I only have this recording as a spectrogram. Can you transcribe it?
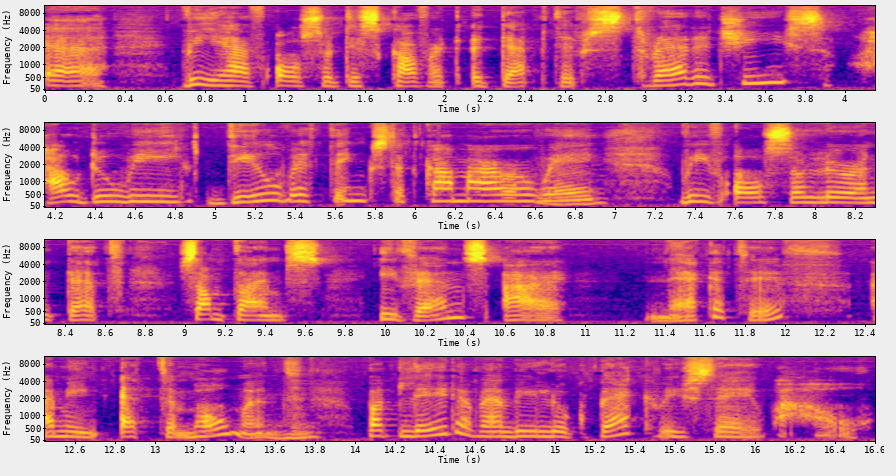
Uh, we have also discovered adaptive strategies. How do we deal with things that come our way? We've also learned that sometimes events are negative. I mean, at the moment, but later when we look back, we say, wow,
